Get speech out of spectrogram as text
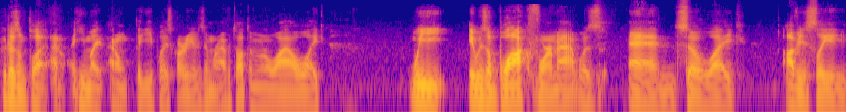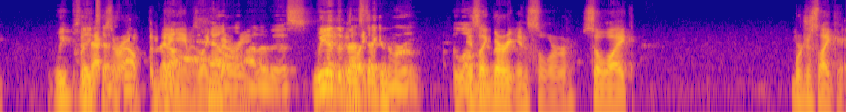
who doesn't play I don't he might I don't think he plays card games anymore. I haven't talked to him in a while. Like we it was a block format was and so like obviously we played the decks are out. The metagame is like very out of this. We had the best like, deck in the room. It's it. like very insular. So like we're just like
